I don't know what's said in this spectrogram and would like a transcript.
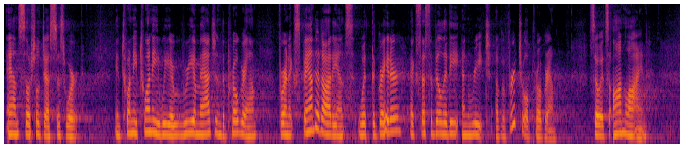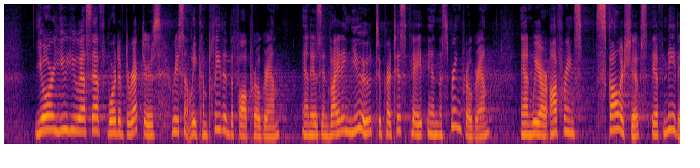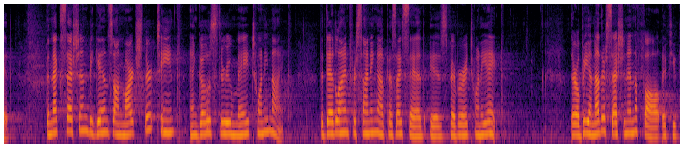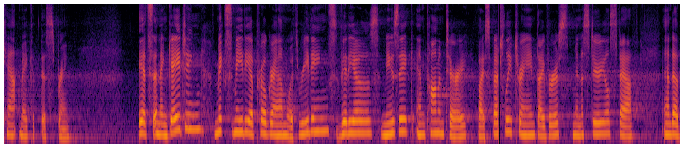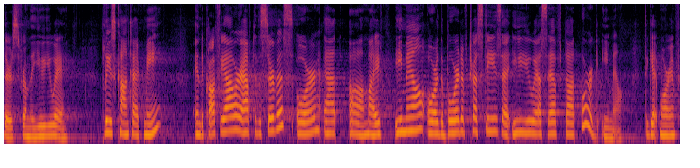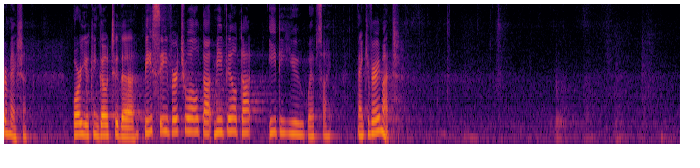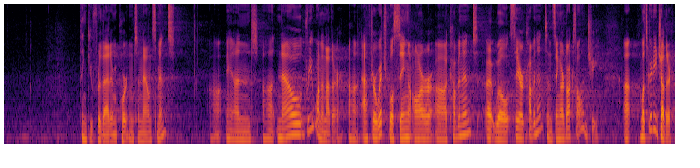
and social justice work. In 2020, we reimagined the program for an expanded audience with the greater accessibility and reach of a virtual program. So it's online your UUSF Board of Directors recently completed the fall program and is inviting you to participate in the spring program, and we are offering scholarships if needed. The next session begins on March 13th and goes through May 29th. The deadline for signing up, as I said, is February 28th. There will be another session in the fall if you can't make it this spring. It's an engaging mixed media program with readings, videos, music, and commentary by specially trained, diverse ministerial staff and others from the UUA. Please contact me in the coffee hour after the service or at uh, my email or the Board of Trustees at uusf.org email to get more information. Or you can go to the bcvirtual.meadville.org edu website. Thank you very much. Thank you for that important announcement. Uh, and uh, now greet one another, uh, after which we'll sing our uh, covenant, uh, we'll say our covenant and sing our doxology. Uh, let's greet each other.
